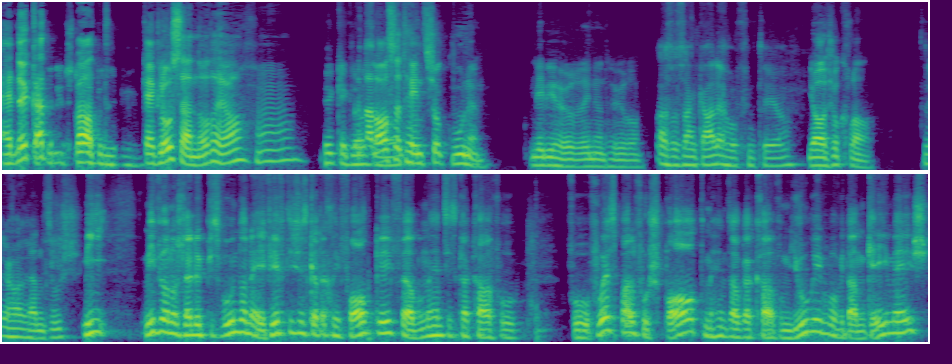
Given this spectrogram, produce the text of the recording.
hat nicht Ich gerade. Warte, gegen Lausanne, oder? Ja. ja. Heute gegen Lausanne, hört, haben sie schon gewonnen. Liebe Hörerinnen und Hörer. Also St. Gallen hoffentlich, ja. Ja, schon klar. ja. Werden sonst. Mich, mich würde noch schnell etwas wundern. Vielleicht ist es gerade ein bisschen vorgegriffen, aber wir haben es jetzt gerade von, von Fußball, von Sport. Wir haben es auch gerade vom Juri, der wieder am Game ist.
